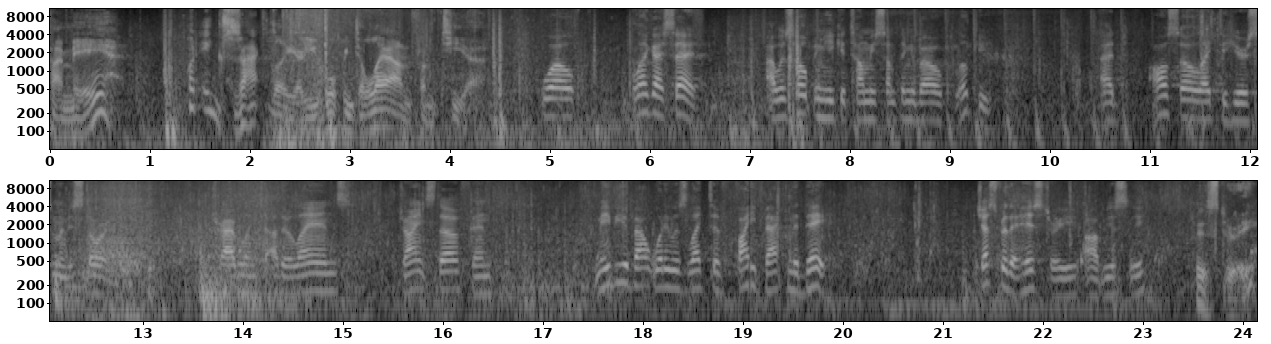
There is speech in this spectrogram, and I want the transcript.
If I may, what exactly are you hoping to learn from Tyr? Well, like I said, I was hoping he could tell me something about Loki. I'd also like to hear some of his story. Traveling to other lands, giant stuff, and maybe about what it was like to fight back in the day. Just for the history, obviously, History.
